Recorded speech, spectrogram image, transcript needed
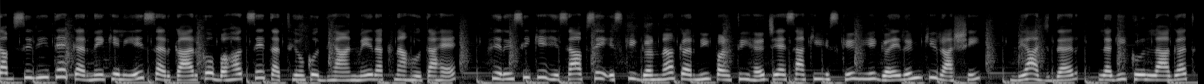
सब्सिडी तय करने के लिए सरकार को बहुत से तथ्यों को ध्यान में रखना होता है, फिर इसी के हिसाब से इसकी गणना करनी पड़ती है, जैसा कि इसके लिए गए ऋण की राशि, ब्याज दर, लगी कुल लागत,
